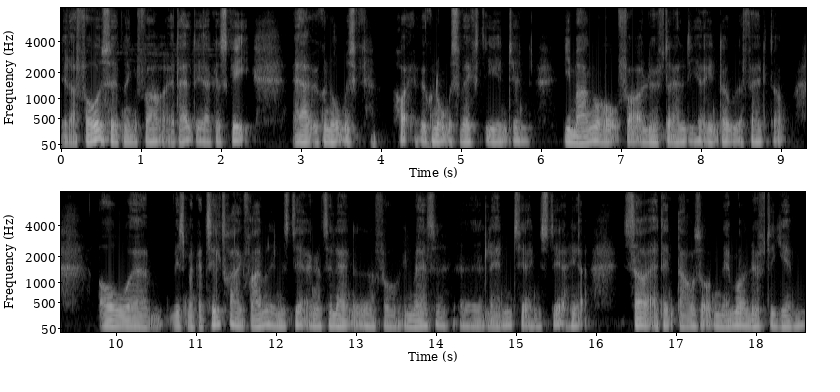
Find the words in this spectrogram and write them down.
Eller forudsætningen for, at alt det her kan ske, er økonomisk, høj økonomisk vækst i Indien i mange år for at løfte alle de her indre ud af fattigdom. Og øh, hvis man kan tiltrække fremmede investeringer til landet og få en masse øh, lande til at investere her, så er den dagsorden nemmere at løfte hjemme.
